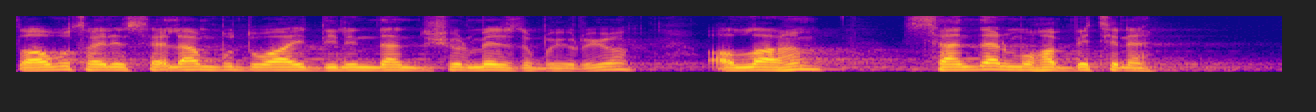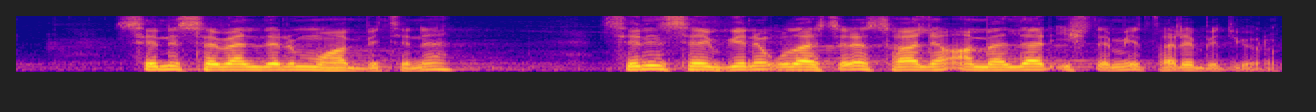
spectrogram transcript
Davud aleyhisselam bu duayı dilinden düşürmezdi buyuruyor. Allah'ım senden muhabbetine, seni sevenlerin muhabbetine, senin sevgine ulaştırarak salih ameller işlemeyi talep ediyorum.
